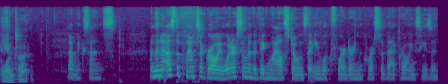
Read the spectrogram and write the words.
at one time. That makes sense. And then as the plants are growing, what are some of the big milestones that you look for during the course of that growing season?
